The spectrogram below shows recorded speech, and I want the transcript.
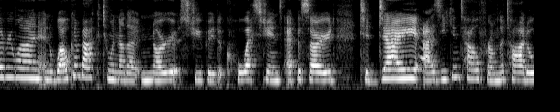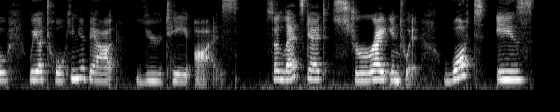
Everyone, and welcome back to another No Stupid Questions episode. Today, as you can tell from the title, we are talking about UTIs. So let's get straight into it. What is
